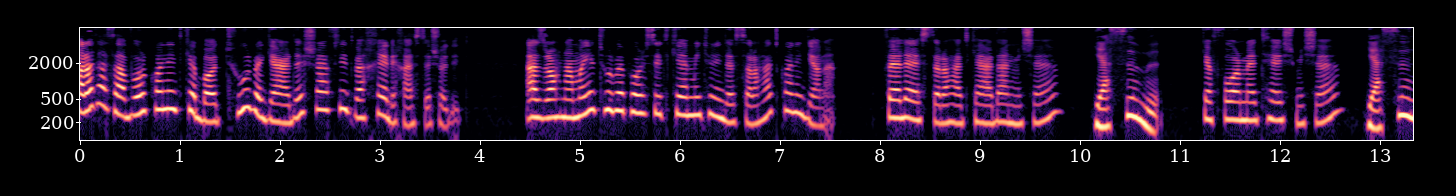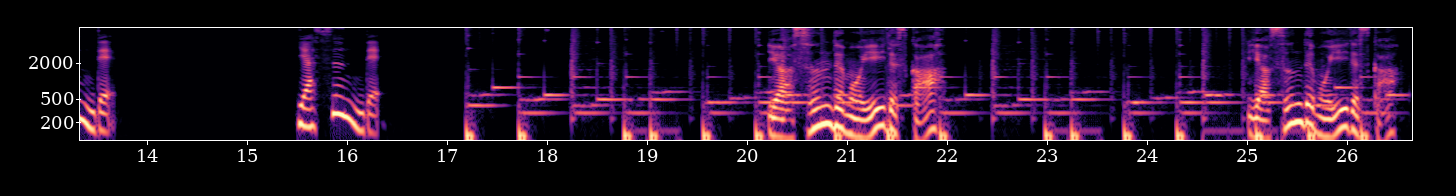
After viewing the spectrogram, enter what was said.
حالا تصور کنید که با تور به گردش رفتید و خیلی خسته شدید. از راهنمای تور بپرسید که می‌تونید استراحت کنید یا نه. فعل استراحت کردن میشه؟ یسم که فرم تش میشه؟ یسنده یسنده یسنده مو ای دسکا. یسنده مو ای دسکا.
